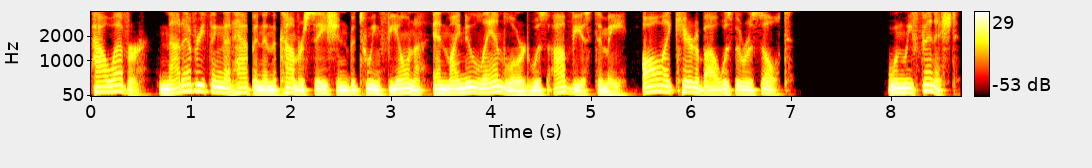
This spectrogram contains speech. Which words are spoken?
However, not everything that happened in the conversation between Fiona and my new landlord was obvious to me. All I cared about was the result. When we finished,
